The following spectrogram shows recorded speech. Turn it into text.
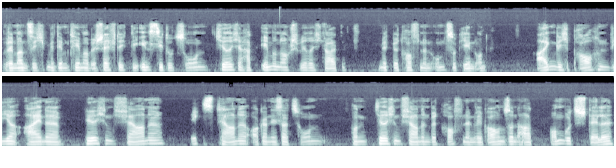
Wenn man sich mit dem Thema beschäftigt, die Institution Kirche hat immer noch Schwierigkeiten, mit Betroffenen umzugehen. Und eigentlich brauchen wir eine kirchenferne, externe Organisation, von kirchenfernen Betroffenen. Wir brauchen so eine Art Ombudsstelle.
